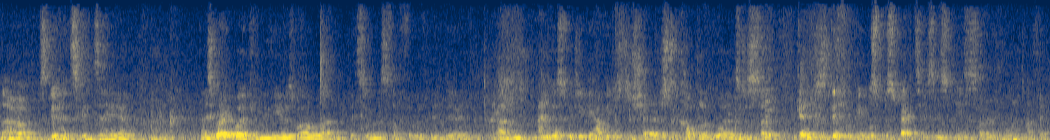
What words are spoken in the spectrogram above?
no, it's good, it's good to hear. And it's great working with you as well um, with some of the stuff that we've been doing. Um, Angus, would you be happy just to share just a couple of words, just so, again, because different people's perspectives is, is so important, I think.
